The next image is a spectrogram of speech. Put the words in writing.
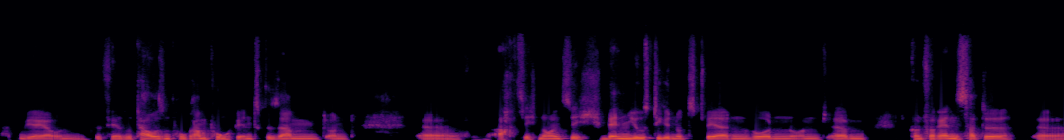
hatten wir ja ungefähr so 1000 Programmpunkte insgesamt und äh, 80, 90 Venues, die genutzt werden wurden und ähm, die Konferenz hatte äh,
